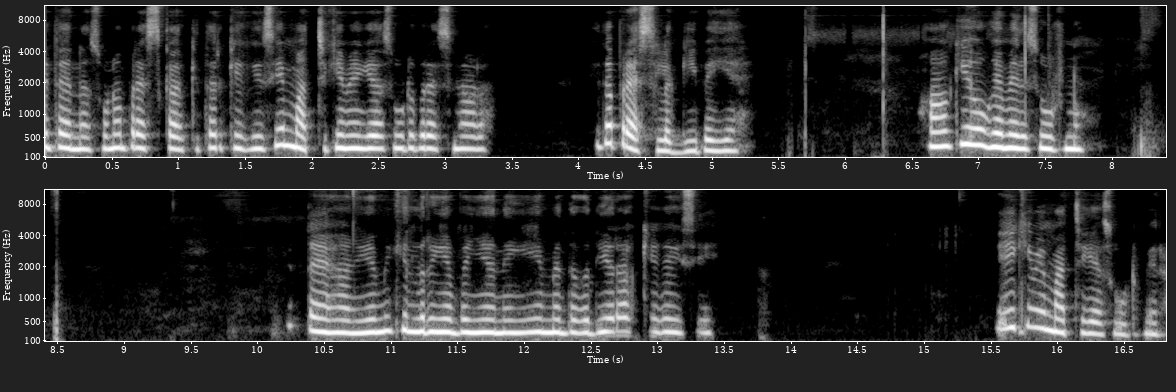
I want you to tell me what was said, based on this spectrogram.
ਮੈਂ ਤਾਂ ਇੰਨਾ ਸੋਹਣਾ ਪ੍ਰੈਸ ਕਰਕੇ ਧਰ ਕੇ ਗਈ ਸੀ, ਇਹ ਮੱਚ ਕਿਵੇਂ ਗਿਆ ਸੂਟ ਪ੍ਰੈਸ ਨਾਲ? ਇਹ ਤਾਂ ਪ੍ਰੈਸ ਲੱਗੀ ਪਈ ਹੈ ਹਾਂ, ਕੀ ਹੋ ਗਿਆ ਮੇਰੇ ਸੂਟ ਨੂੰ? ਤੈਹਾਂ ਜੀਆਂ ਵੀ ਖਿਲਰੀਆਂ ਪਈਆਂ ਨੇਗੀਆਂ, ਮੈਂ ਤਾਂ ਵਧੀਆ ਰੱਖ ਕੇ ਗਈ ਸੀ। ਇਹ ਕਿਵੇਂ ਮੱਚ ਗਿਆ ਸੂਟ ਮੇਰਾ?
